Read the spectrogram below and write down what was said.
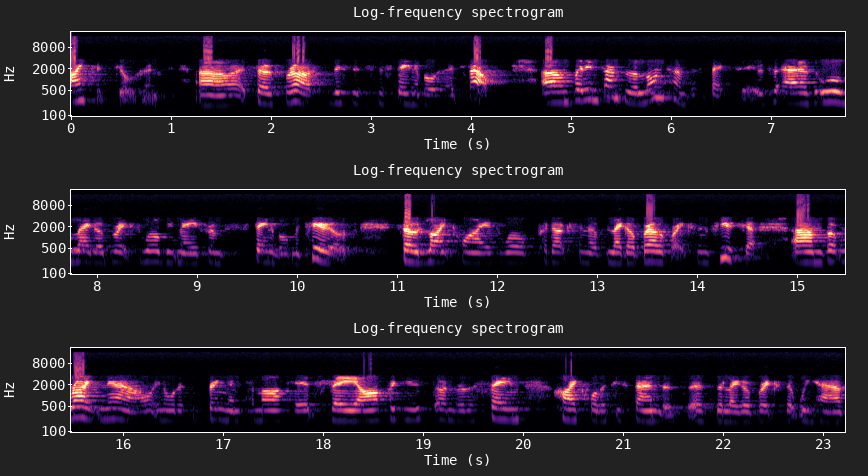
sighted children. Uh, so for us, this is sustainable in itself. Um, but in terms of the long-term perspective, as all Lego bricks will be made from sustainable materials, so likewise will production of Lego Braille bricks in the future. Um, but right now, in order to bring them to market, they are produced under the same high quality standards as the Lego bricks that we have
